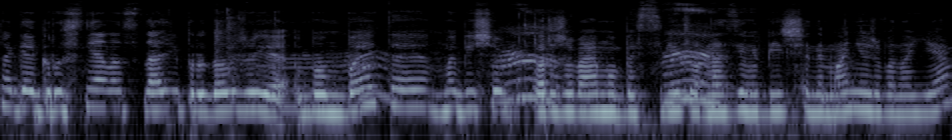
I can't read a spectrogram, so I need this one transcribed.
Так як русня нас далі продовжує бомбити. Ми більше тепер живемо без світла. В нас його більше немає, ніж воно є.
